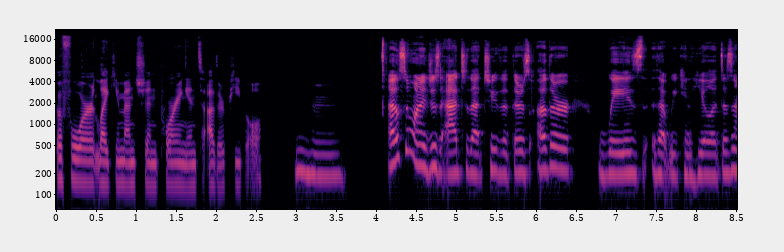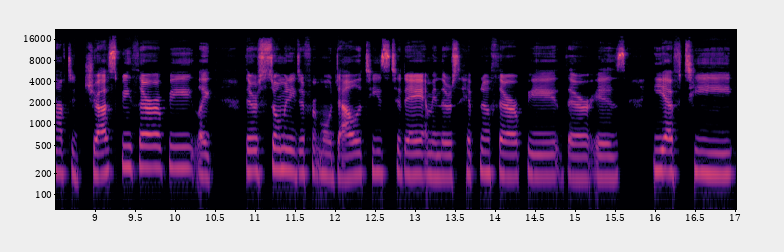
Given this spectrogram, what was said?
before like you mentioned pouring into other people. Mm-hmm. I also want to just add to that too that there's other ways that we can heal. It doesn't have to just be therapy. Like there's so many different modalities today. I mean, there's hypnotherapy, there is EFT,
